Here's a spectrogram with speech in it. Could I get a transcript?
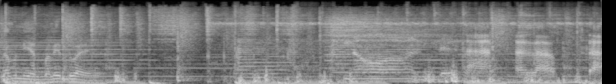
แล้วมันเนียนมาเล่นด้วย นอนเดินหลับหลับตา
